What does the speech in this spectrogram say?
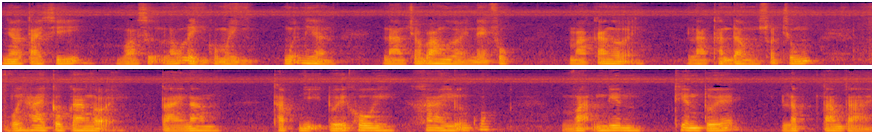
nhờ tài trí và sự láo lỉnh của mình, Nguyễn Hiền, làm cho bao người nể phục. Mà ca ngợi là thần đồng xuất chúng, với hai câu ca ngợi, tài nam, thập nhị tuế khôi, khai lưỡng quốc, vạn niên thiên tuế, lập tam tài.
